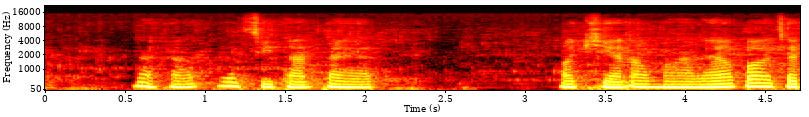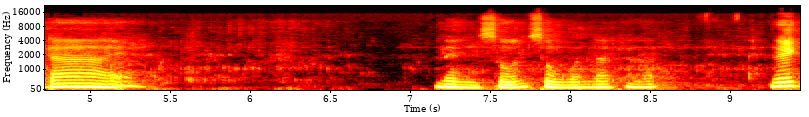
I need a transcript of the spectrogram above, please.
8 นะครับ เลข 4 ฐาน 8 พอเขียนออกมาแล้วก็จะได้ 100 นะครับ เลข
